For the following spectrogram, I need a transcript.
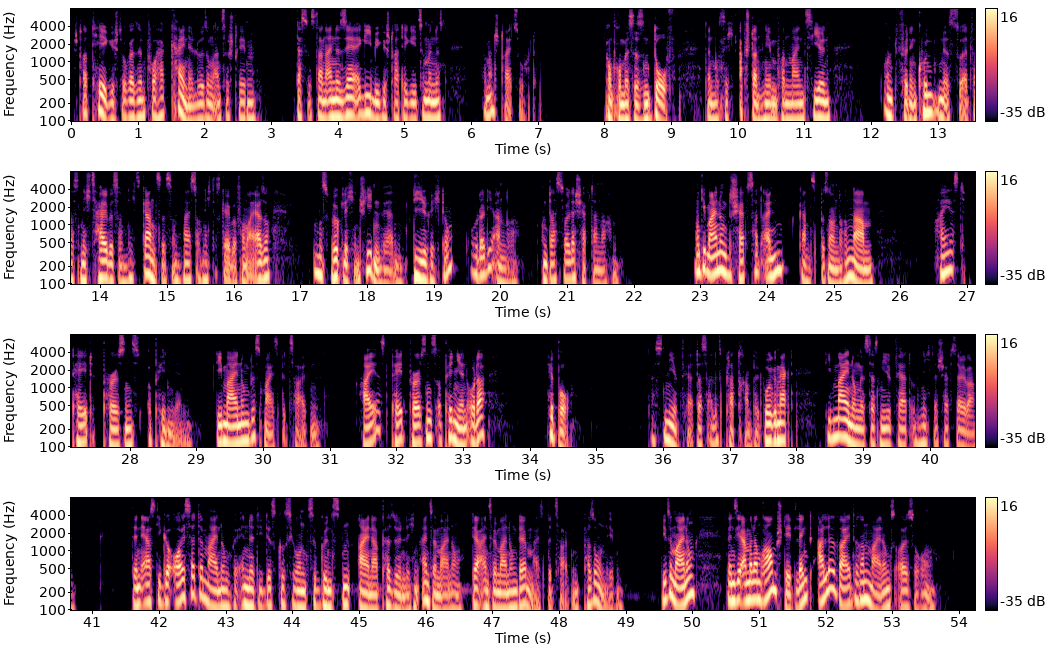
strategisch sogar Sinn, vorher keine Lösung anzustreben. Das ist dann eine sehr ergiebige Strategie, zumindest wenn man Streit sucht. Kompromisse sind doof, dann muss ich Abstand nehmen von meinen Zielen. Und für den Kunden ist so etwas nichts Halbes und nichts Ganzes und meist auch nicht das Gelbe vom Ei. Also muss wirklich entschieden werden, die Richtung oder die andere. Und das soll der Chef dann machen. Und die Meinung des Chefs hat einen ganz besonderen Namen. Highest Paid Person's Opinion. Die Meinung des meistbezahlten. Highest Paid Person's Opinion oder Hippo. Das Nilpferd, das alles platt trampelt. Wohlgemerkt, die Meinung ist das Nilpferd und nicht der Chef selber. Denn erst die geäußerte Meinung beendet die Diskussion zugunsten einer persönlichen Einzelmeinung, der Einzelmeinung der meistbezahlten Person eben. Diese Meinung, wenn sie einmal im Raum steht, lenkt alle weiteren Meinungsäußerungen.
